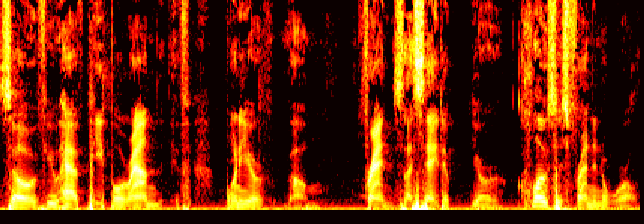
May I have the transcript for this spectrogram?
So if you have people around, if one of your um, friends, let's say the, your closest friend in the world,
